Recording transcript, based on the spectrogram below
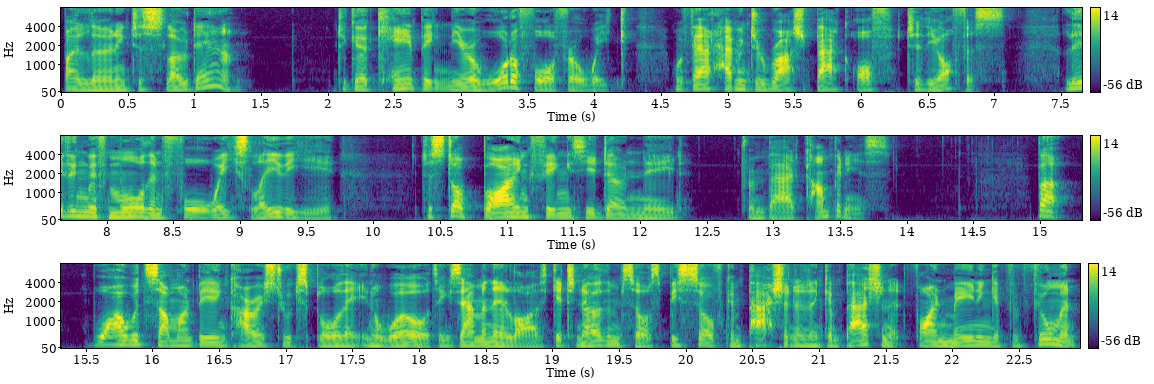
by learning to slow down, to go camping near a waterfall for a week without having to rush back off to the office, living with more than four weeks leave a year, to stop buying things you don't need from bad companies. But why would someone be encouraged to explore their inner worlds, examine their lives, get to know themselves, be self compassionate and compassionate, find meaning and fulfillment,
